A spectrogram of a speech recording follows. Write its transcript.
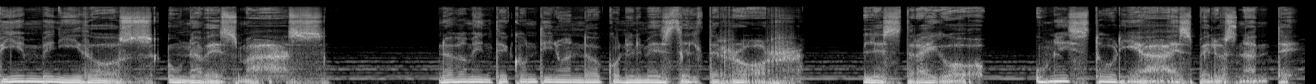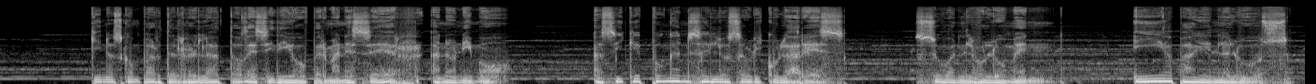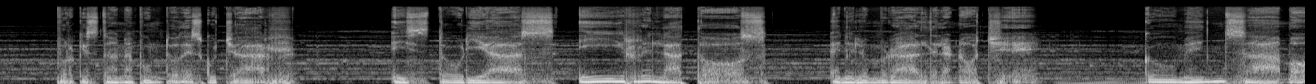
bienvenidos una vez más. Nuevamente continuando con el mes del terror, les traigo una historia espeluznante. Quien nos comparte el relato decidió permanecer anónimo, así que pónganse los auriculares, suban el volumen y apaguen la luz porque están a punto de escuchar historias y relatos en el umbral de la noche. Comenzamos.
